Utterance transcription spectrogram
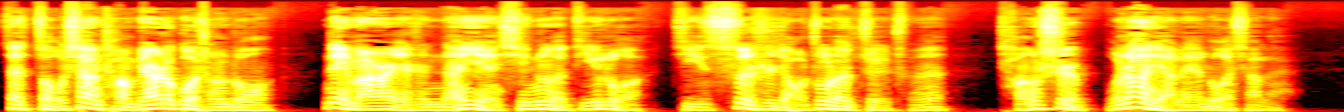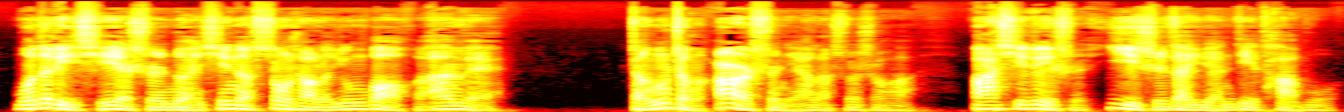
在走向场边的过程中，内马尔也是难掩心中的低落，几次是咬住了嘴唇，尝试不让眼泪落下来。莫德里奇也是暖心的送上了拥抱和安慰。整整二十年了，说实话，巴西队是一直在原地踏步。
